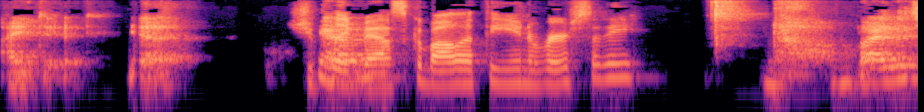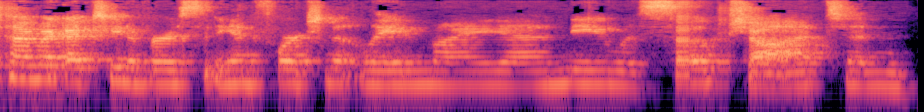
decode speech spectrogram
I did, yeah. Did you play basketball at the university? By the time I got to university, unfortunately, my uh, knee was so shot, and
